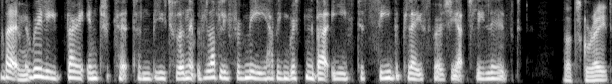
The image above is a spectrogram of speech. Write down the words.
but really very intricate and beautiful. And it was lovely for me, having written about Eve, to see the place where she actually lived. That's great.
